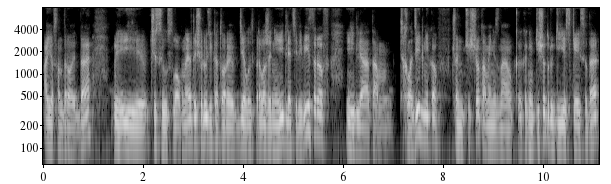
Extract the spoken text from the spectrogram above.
iOS, Android, да, и, часы условно. Это еще люди, которые делают приложения и для телевизоров, и для там холодильников, что-нибудь еще там, я не знаю, какие-нибудь еще другие есть кейсы, да.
